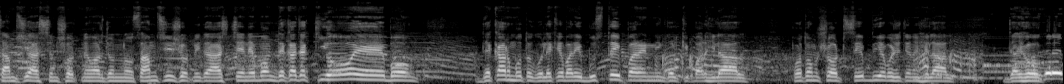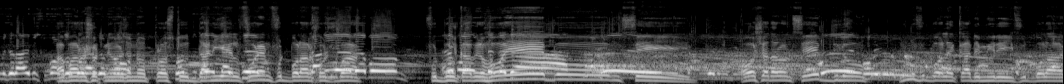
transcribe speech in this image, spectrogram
সামসি আসছেন শট নেওয়ার জন্য। সামসি শট নিতে আসছেন এবং দেখা যাক কি হয় এবং দেখার মতো গোল একেবারে বুঝতেই পারেননি গোলকিপার হিলাল। প্রথম শট সেভ দিয়ে বসেছেন হিলাল। যাই হোক আবারও শট নেওয়ার জন্য প্রস্তুত দানিয়েল ফরেন ফুটবলার খোঁজবা ফুটবল ক্লাবের হয়ে এবং সেভ অসাধারণ সেভ দিল নুনু ফুটবল একাডেমির এই ফুটবলার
